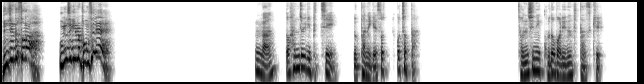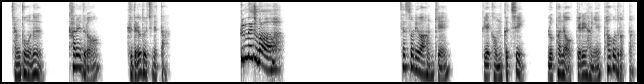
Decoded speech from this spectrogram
리지드 써라! 움직임을 봉쇄해! 순간 또 한 줄기 빛이 루판에게 쏟- 꽂혔다. 전신이 굳어버리는 듯한 스킬. 장풍우는 칼을 들어 그대로 돌진했다. 끝내주마! 새소리와 함께 그의 검끝이 루판의 어깨를 향해 파고들었다.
